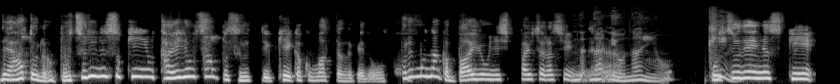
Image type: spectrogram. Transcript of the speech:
で、あとなんかボツリヌス菌を大量散布するっていう計画もあったんだけど、これもなんか培養に失敗したらしいのね。な何を何を？ボツリヌス菌。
